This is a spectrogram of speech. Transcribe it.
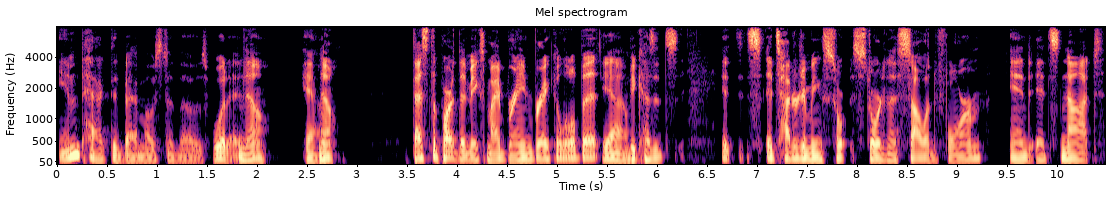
impacted by most of those, would it? No, Yeah. no. that's the part that makes my brain break a little bit. Yeah. because it's it's it's hydrogen being sor- stored in a solid form, and it's not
